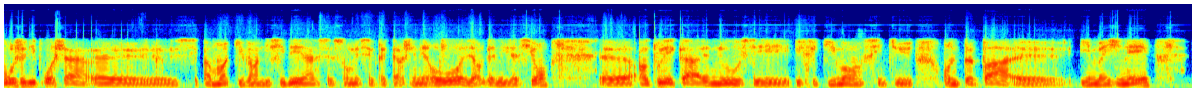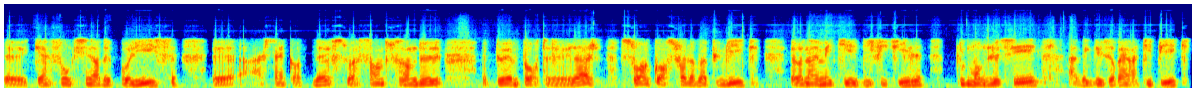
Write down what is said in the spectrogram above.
pour jeudi prochain, euh, c'est pas moi qui vais en décider, hein, ce sont mes secrétaires généraux, les organisations. Euh, en tous les cas, nous, c'est effectivement, tu, on ne peut pas euh, imaginer euh, qu'un fonctionnaire de police euh, à 59, 60, 62, peu importe l'âge, soit encore soit la voie publique. On a un métier difficile, tout le monde le sait, avec des horaires atypiques,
